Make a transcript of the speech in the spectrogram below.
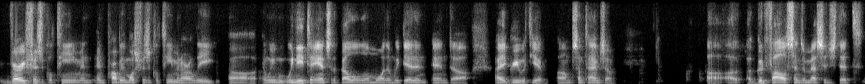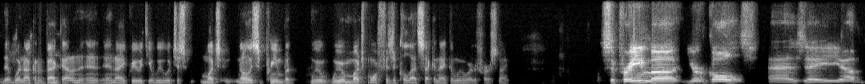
very physical team and, and probably the most physical team in our league. Uh, and we we need to answer the bell a little more than we did. And and uh, I agree with you. Um, sometimes a, a, a good foul sends a message that that we're not going to back down. And, and, and, I agree with you. We were just much not only supreme, but we were, we were much more physical that second night than we were the first night. Supreme, uh, your goals as a um,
